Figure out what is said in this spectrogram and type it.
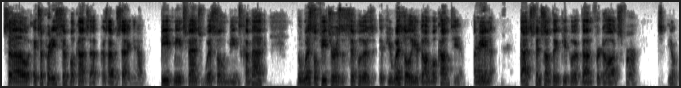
So it's a pretty simple concept because I was saying, you know, beep means fence, whistle means come back. The whistle feature is as simple as if you whistle, your dog will come to you. Right. I mean, that's been something people have done for dogs for, you know,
